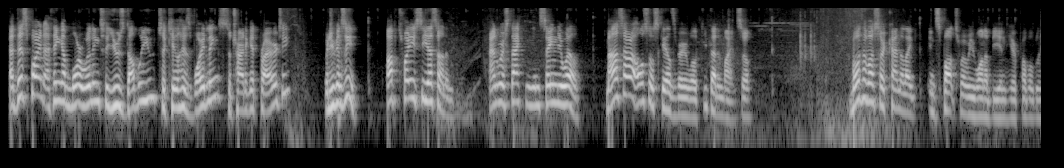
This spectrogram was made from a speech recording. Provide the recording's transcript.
At this point, I think I'm more willing to use W to kill his Voidlings to try to get priority. But you can see, up 20 CS on him. And we're stacking insanely well. Malzahar also scales very well, keep that in mind. So both of us are kind of like in spots where we want to be in here, probably.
